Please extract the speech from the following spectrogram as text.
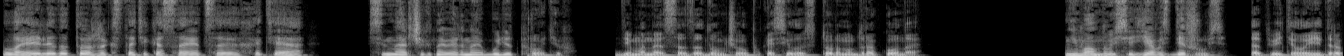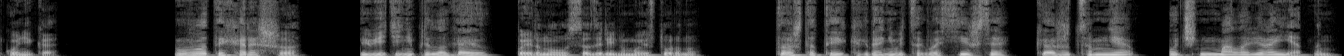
Лаэль это тоже, кстати, касается, хотя Синарчик, наверное, будет против. Демонесса задумчиво покосилась в сторону дракона. «Не волнуйся, я воздержусь», — ответила ей драконика. «Вот и хорошо. Ведь я не предлагаю», — повернулась Азриль в мою сторону. «То, что ты когда-нибудь согласишься, кажется мне очень маловероятным».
